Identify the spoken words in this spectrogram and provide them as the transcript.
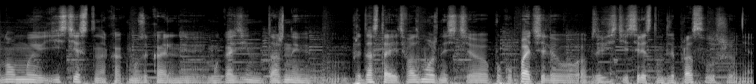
но мы, естественно, как музыкальный магазин, должны предоставить возможность э, покупателю обзавестись средством для прослушивания.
